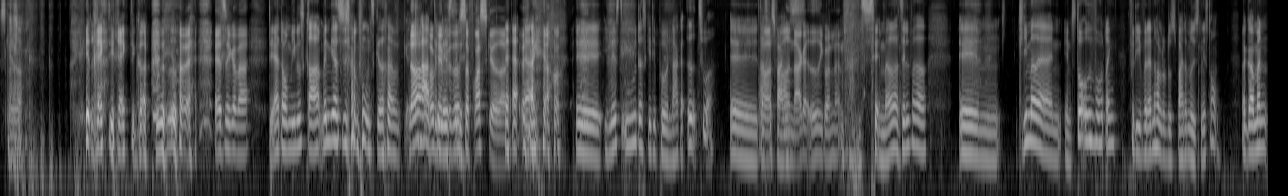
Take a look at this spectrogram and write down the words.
Skader. Et rigtig, rigtig godt bud. jeg tænker bare, Det er dog minusgrader, men jeg synes, at Moon skader er Nå, klart okay, det næste. så, så frostskader. Ja, ja. øh, I næste uge, der skal de på nak- og æd-tur. Øh, der, Der er også meget nakker æde i Grønland. fanges mad og tilberede. Øhm, klimaet er en, en stor udfordring, fordi hvordan holder du spejdermøde i snestorm? Hvad gør man,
